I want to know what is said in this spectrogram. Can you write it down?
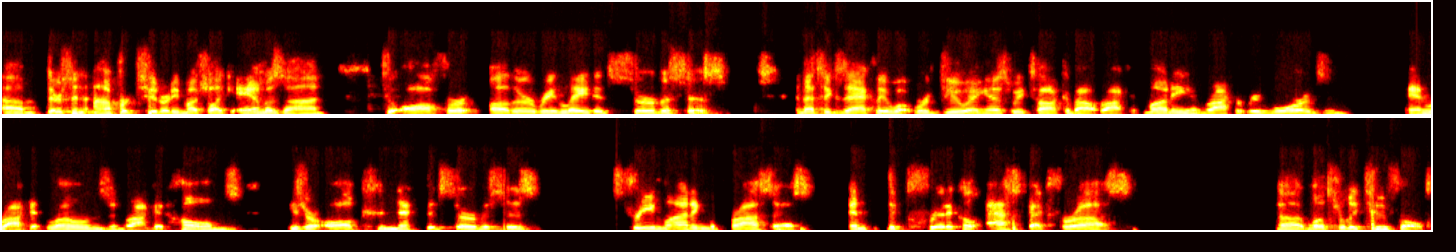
um, there's an opportunity, much like Amazon, to offer other related services. And that's exactly what we're doing as we talk about Rocket Money and Rocket Rewards and, and Rocket Loans and Rocket Homes. These are all connected services, streamlining the process. And the critical aspect for us, uh, well, it's really twofold.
